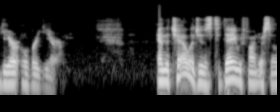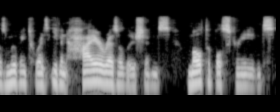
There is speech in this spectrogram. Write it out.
year over year. And the challenge is today we find ourselves moving towards even higher resolutions, multiple screens,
